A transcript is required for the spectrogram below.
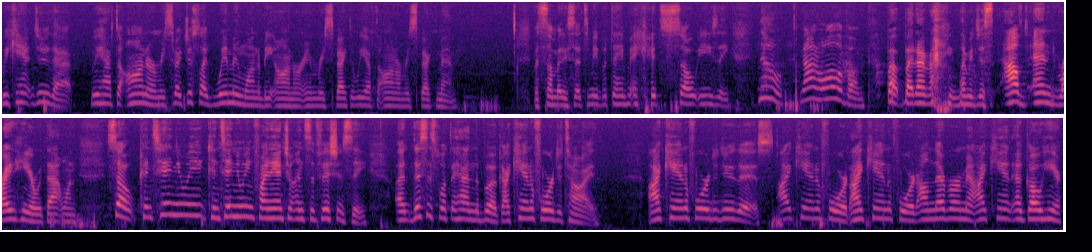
We can't do that. We have to honor and respect, just like women want to be honored and respected. We have to honor and respect men. But somebody said to me, "But they make it so easy." No, not all of them. But but let me just. I'll end right here with that one. So continuing continuing financial insufficiency. Uh, this is what they had in the book. I can't afford to tithe. I can't afford to do this. I can't afford. I can't afford. I'll never amount. I can't uh, go here.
